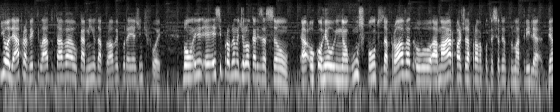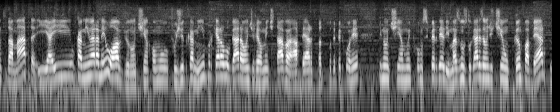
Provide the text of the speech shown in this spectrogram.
e olhar para ver que lado estava o caminho da prova e por aí a gente foi. Bom, esse problema de localização ah, ocorreu em alguns pontos da prova. O, a maior parte da prova aconteceu dentro de uma trilha dentro da mata, e aí o caminho era meio óbvio, não tinha como fugir do caminho, porque era o lugar onde realmente estava aberto para poder percorrer e não tinha muito como se perder ali. Mas nos lugares onde tinha um campo aberto,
